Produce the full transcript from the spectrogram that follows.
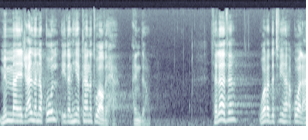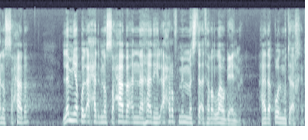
مما يجعلنا نقول اذا هي كانت واضحة عندهم. ثلاثة وردت فيها أقوال عن الصحابة. لم يقل أحد من الصحابة أن هذه الأحرف مما استأثر الله بعلمه. هذا قول متأخر.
